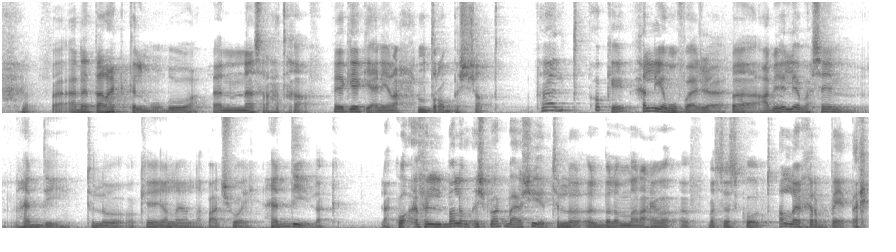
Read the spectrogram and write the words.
فأنا تركت الموضوع لأنه الناس راح تخاف. هيك هيك يعني راح نضرب بالشط. فقلت okay خليها مفاجأة. فعم يقول لي أبو حسين هدي. قلت له okay يلا يلا بعد شوي. هدي لك لك وقف البلم. إيش بك بقى شيء؟ قلت له البلم ما راح يوقف بس اسكت الله يخرب بيتك.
